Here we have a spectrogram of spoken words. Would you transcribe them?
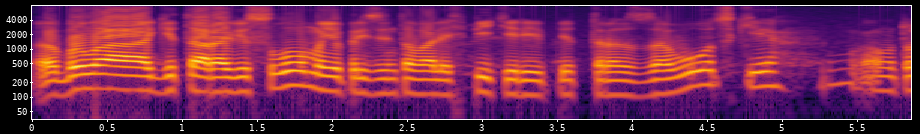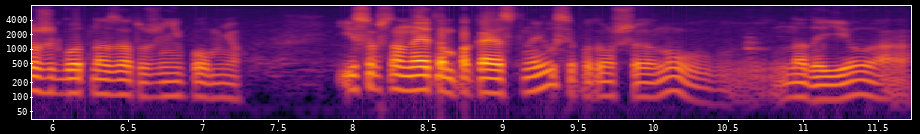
Э, Была гитара весло, мы ее презентовали в Питере, Петрозаводске, ну, тоже год назад, уже не помню. И, собственно, на этом пока я остановился, потому что, ну, надоело.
